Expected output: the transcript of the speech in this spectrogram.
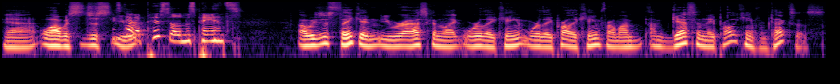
Yeah. Well, I was just He's you got were- a pistol in his pants. I was just thinking you were asking like where they came where they probably came from. I'm I'm guessing they probably came from Texas.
